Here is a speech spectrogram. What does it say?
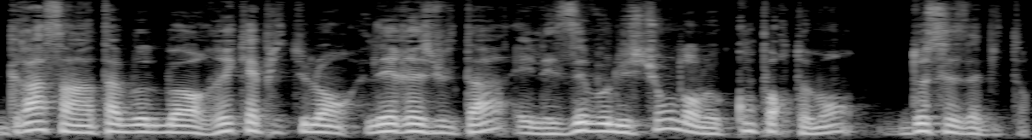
grâce à un tableau de bord récapitulant les résultats et les évolutions dans le comportement de ses habitants.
